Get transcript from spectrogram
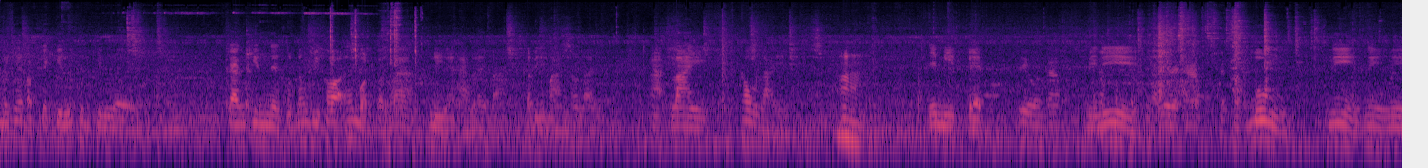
ไม่ใช่แบบจะกินแล้วคุณกินเลย การกินเนี่ยคุณต้องวิเคราะห์ให้หมดก่อนว่ามีอาหารอะไรบ้างปริมาณเท่าไหร่อะไรเท่าไหร่อืมยังมีเป็ด นี่ครับมีนี่นี่นะครับผักบุ้งนี่นี่นี่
